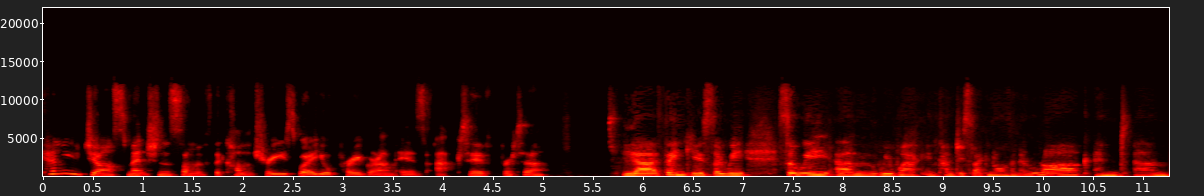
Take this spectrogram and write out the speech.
can you just mention some of the countries where your program is active, Brita? Yeah, thank you. So we so we um, we work in countries like northern Iraq and um,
